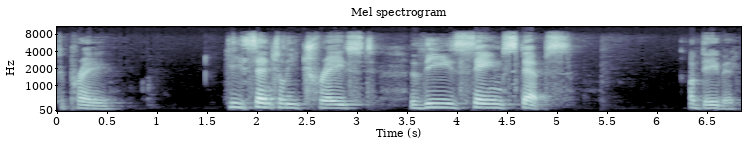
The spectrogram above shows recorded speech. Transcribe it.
to pray, he essentially traced these same steps of David.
